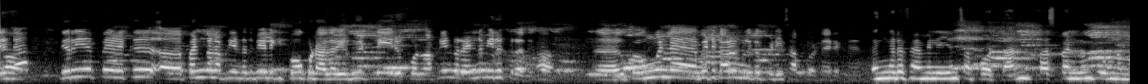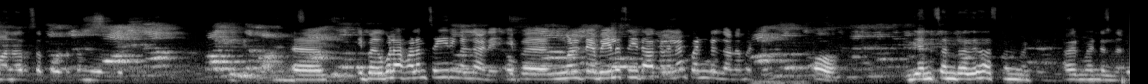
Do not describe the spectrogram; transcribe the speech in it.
ஏன்னா நிறைய பேருக்கு பெண்கள் அப்படின்றது வேலைக்கு போக கூடாது வீட்லயே இருக்கணும் அப்படின்ற ஒரு எண்ணம் இருக்கிறது. இப்ப உங்களோட வீட்டுக்காரர் உங்களுக்கு எப்படி சப்போர்ட்டா இருக்கு? எங்களோட ஃபேமிலியும் சப்போர்ட் தான். ஹஸ்பண்டும் பூர்ணமான ஒரு சப்போர்ட் அஹ், இப்ப இவ்வளவு காலம் செய்யறீங்க தானே இப்ப உங்கள்ட்ட வேலை செய்த ஆட்கள் எல்லாம் பெண்கள் தானே மட்டும்? ஓ ஜென்ஸ்ன்றது ஹஸ்பண்ட் மட்டும். அவர் மட்டும்தான்.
